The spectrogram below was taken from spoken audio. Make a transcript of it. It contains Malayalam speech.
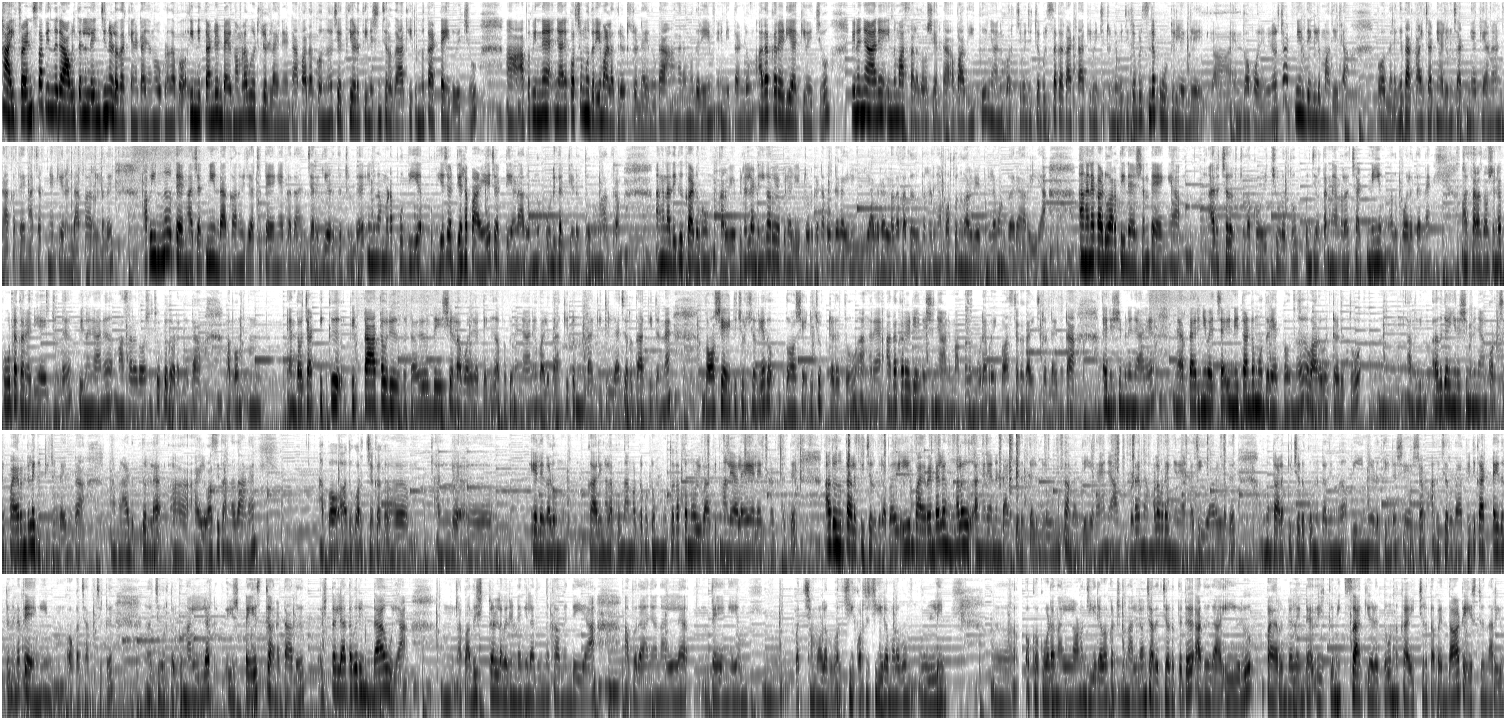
ഹായ് ഫ്രണ്ട്സ് അപ്പോൾ ഇന്ന് രാവിലെ തന്നെ ലഞ്ചിനുള്ളതൊക്കെയാണ് കേട്ടോ ഞാൻ നോക്കുന്നത്. അപ്പോൾ തണ്ട് ഉണ്ടായിരുന്നു നമ്മളെ വീട്ടിലുണ്ടായിരുന്നു അപ്പോൾ അതൊക്കെ ഒന്ന് ചെത്തിയെടുത്തതിന് ശേഷം ചെറുതാക്കിയിട്ട് ഒന്ന് കട്ട് ചെയ്ത് വെച്ചു. അപ്പോൾ പിന്നെ ഞാൻ കുറച്ച് മുതിരയും വെള്ളത്തിലിട്ടിട്ടുണ്ടായിരുന്നു അങ്ങനെ മുതിരയും എണ്ണിത്തണ്ടും അതൊക്കെ റെഡിയാക്കി വെച്ചു. പിന്നെ ഞാൻ ഇന്ന് മസാല ദോശ കേട്ടോ. അപ്പോൾ അതിക്ക് ഞാൻ കുറച്ച് വെജിറ്റബിൾസ് ഒക്കെ കട്ടാക്കി വെച്ചിട്ടുണ്ട്. വെജിറ്റബിൾസിന്റെ കൂട്ടില്ലെങ്കിൽ എന്തോ പോലെ. പിന്നെ ചട്നി എന്തെങ്കിലും മതി കേട്ടോ. ഒന്നല്ലെങ്കിൽ തക്കാളി ചട്നി അല്ലെങ്കിൽ ചട്നിയൊക്കെയാണ് ഉണ്ടാക്കുക തേങ്ങാ ചട്നിയൊക്കെയാണ് ഉണ്ടാക്കാറുള്ളത്. അപ്പോൾ ഇന്ന് തേങ്ങാ ചട്നി ഉണ്ടാക്കാമെന്ന് വിചാരിച്ച് തേങ്ങയൊക്കെ ഞാൻ ചിറകി എടുത്തിട്ടുണ്ട്. ഇന്ന് നമ്മുടെ പുതിയ പുതിയ ചട്ടിയല്ല പഴയ ചട്ടിയാണ്. അതൊന്ന് കൂടി തട്ടിയെടുത്തു മാത്രം. അങ്ങനെ അതിക്ക് കടുകും കറിവേപ്പില അല്ലെങ്കിൽ കറിവേപ്പില ഇട്ട് കൊടുക്കട്ടെ. അപ്പോൾ എന്റെ കയ്യിലില്ല അവിടെ ഉള്ളതൊക്കെ തീർന്നിട്ടുണ്ട്. ഞാൻ പുറത്തൊന്നും കറിവേപ്പില കൊണ്ടുവരാറില്ല. അങ്ങനെ കടുവറുത്തതിന് ശേഷം തേങ്ങ അരച്ചെടുത്തതൊക്കെ ഒഴിച്ചു കൊടുത്തു. ഉപ്പും നമ്മളെ ചട്നിയും അതുപോലെ തന്നെ മസാല ദോശന്റെ കൂട്ടൊക്കെ റെഡി ആയിട്ടുണ്ട്. പിന്നെ ഞാൻ മസാല ദോശ ചുട്ട് തുടങ്ങിയിട്ടാണ് അപ്പം എന്തോ ചട്ടിക്ക് കിട്ടാത്ത ഒരു ഇത് ഒരു ദേഷ്യമുള്ള പോലെ ചട്ടിക്ക്. അപ്പോൾ പിന്നെ ഞാൻ വലുതാക്കിയിട്ടൊന്നും ഉണ്ടാക്കിയിട്ടില്ല. ചെറുതാക്കിയിട്ട് തന്നെ ദോശയായിട്ട് ചു ചെറിയ ദോശയായിട്ട് ചുട്ടെടുത്തു. അങ്ങനെ അതൊക്കെ റെഡി ആയതിനു ശേഷം ഞാനും മക്കളും കൂടെ ബ്രേക്ക്ഫാസ്റ്റ് ഒക്കെ കഴിച്ചിട്ടുണ്ടായിരുന്നു കേട്ടോ അതിന് ശേഷം പിന്നെ ഞാൻ നേരത്തെ അരിഞ്ഞ് വെച്ച ഇന്നിത്തണ്ട് മുതിരയൊക്കെ ഒന്ന് വറവിട്ടെടുത്തു. അത് അത് കഴിഞ്ഞ ശേഷം ഞാൻ കുറച്ച് പയറിന്റെ കിട്ടിയിട്ടുണ്ടായിരുന്നു കേട്ടോ നമ്മൾ അടുത്തുള്ള അയൽവാസി തന്നതാണ്. അപ്പോൾ അത് കുറച്ചൊക്കെ അതിന്റെ ഇലകളും കാര്യങ്ങളൊക്കെ ഒന്ന് അങ്ങോട്ടും ഇങ്ങോട്ടും മൂത്തതൊക്കെ ഒന്ന് ഒഴിവാക്കി നല്ല ഇളയ ഇലയൊക്കെ എടുത്തിട്ട് അതൊന്ന് തിളപ്പിച്ചെടുത്തിട്ട് അപ്പോൾ ഈ പയറിന്റെ ഇല നിങ്ങൾ അങ്ങനെയാണ് നിങ്ങൾ ഒന്ന് കമന്റ് ചെയ്യണേ. ഞാൻ ഇവിടെ നമ്മളിവിടെ എങ്ങനെയാണ് ചെയ്യാറുള്ളത്. ഒന്ന് തിളപ്പിച്ചെടുക്കുന്നിട്ട് അതിന് പീഞ്ഞെടുത്തതിന്റെ ശേഷം അത് ചെറുതാക്കിയിട്ട് കട്ട് ചെയ്തിട്ട് ഇങ്ങനെ തേങ്ങയും ഒക്കെ ചതച്ചിട്ട് ചേർത്തെടുക്കും. നല്ല ടേസ്റ്റാണ് കേട്ടോ അത്. ഇഷ്ടമില്ലാത്തവരുണ്ടാവില്ല അപ്പോൾ അത് ഇഷ്ടമുള്ളവരുണ്ടെങ്കിൽ അതൊന്ന് കമന്റ് ചെയ്യുക. അപ്പോൾ ഇതാ ഞാൻ നല്ല തേങ്ങയും പച്ചമുളകും ചീ കുറച്ച് ചീരമുളകും ഉള്ളിയും ഒക്കെ കൂടെ നല്ലോണം ജീരകമൊക്കെ ഇട്ടിട്ട് നല്ലോണം ചതച്ചെടുത്തിട്ട് അത് ഈ ഒരു പയറിന്റെ ഇതിലേക്ക് മിക്സ് ആക്കി എടുത്ത് ഒന്ന് കഴിച്ചെടുത്ത് അപ്പോൾ എന്താ ടേസ്റ്റ് എന്നറിയോ?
